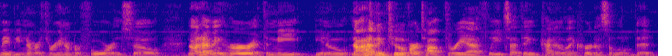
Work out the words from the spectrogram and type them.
maybe number three, number four, and so not having her at the meet, you know, not having two of our top three athletes, I think kind of like hurt us a little bit.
